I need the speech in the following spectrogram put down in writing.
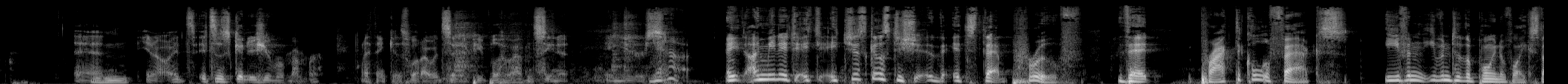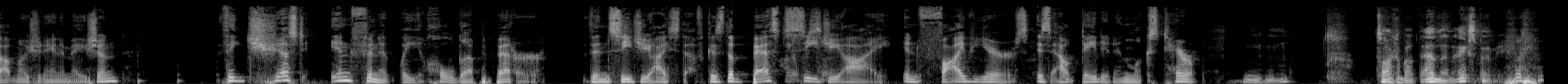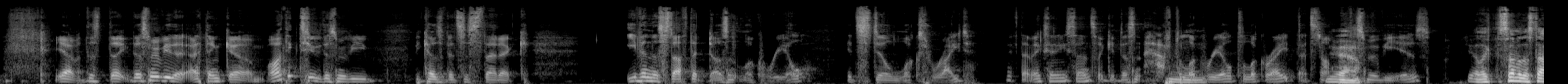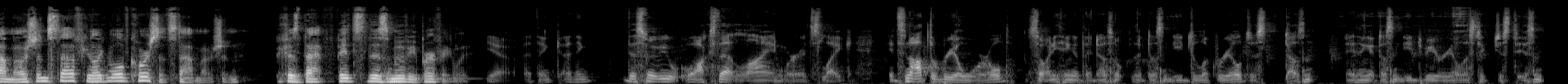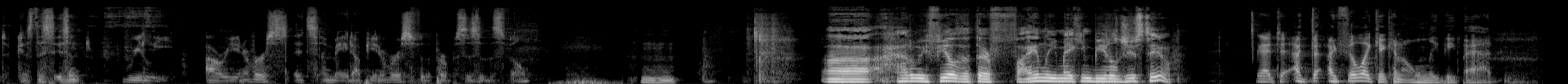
and mm-hmm. you know it's it's as good as you remember. I think is what I would say to people who haven't seen it in years. Yeah, I, I mean, it, it it just goes to show it's that proof that practical effects, even even to the point of like stop motion animation, they just infinitely hold up better than CGI stuff because the best 100%. CGI in five years is outdated and looks terrible. Talk about that in the next movie. Yeah, but this the, this movie that I think, um, well, I think too, this movie because of its aesthetic, even the stuff that doesn't look real, it still looks right. If that makes any sense, like it doesn't have to look hmm. real to look right. That's not Yeah. what this movie is. Yeah, like some of the stop motion stuff, you're like, well, of course it's stop motion because that fits this movie perfectly. Yeah, I think I think this movie walks that line where it's like it's not the real world, so anything that doesn't that doesn't need to look real just doesn't. Anything that doesn't need to be realistic just isn't because this isn't really our universe. It's a made up universe for the purposes of this film. Mm-hmm. Uh, how do we feel that they're finally making Beetlejuice too? I, I, I feel like it can only be bad.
